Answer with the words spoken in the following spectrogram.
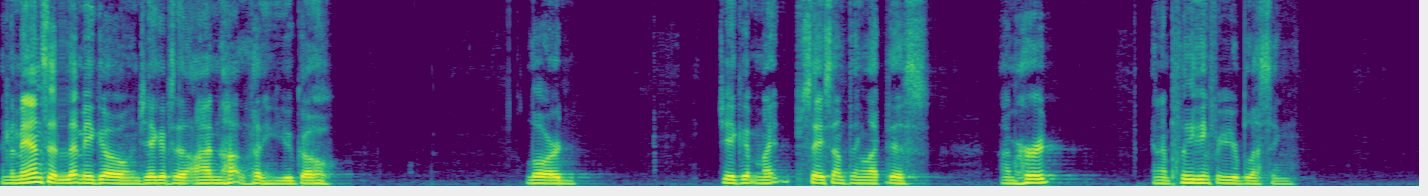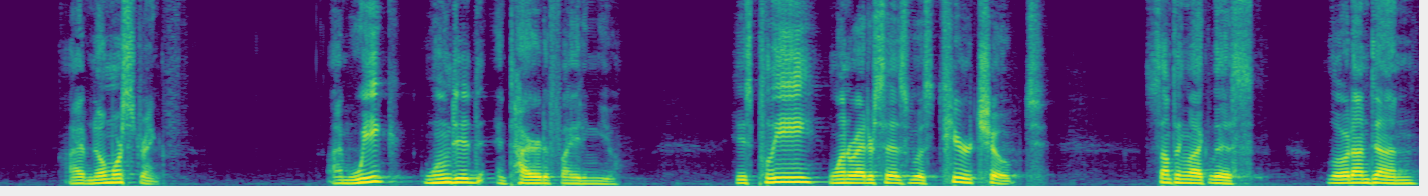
And the man said, Let me go. And Jacob said, I'm not letting you go. Lord, Jacob might say something like this I'm hurt and I'm pleading for your blessing. I have no more strength. I'm weak, wounded, and tired of fighting you. His plea, one writer says, was tear choked. Something like this Lord, I'm done.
